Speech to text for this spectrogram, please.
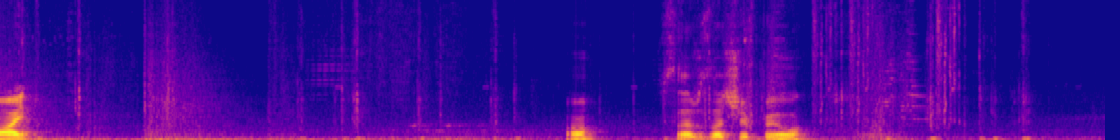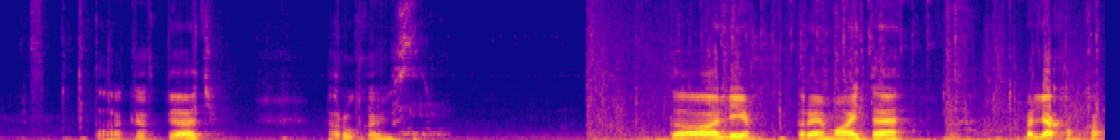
Тримай. О, все ж зачепило. Так, F5. Рухаюсь. Далі. Тримайте. Бляхамка.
